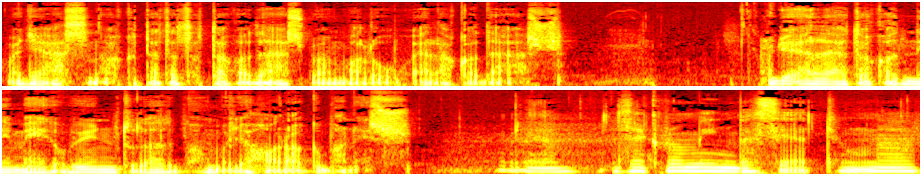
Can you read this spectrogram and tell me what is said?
a gyásznak, tehát az a tagadásban való elakadás. ugye el lehet akadni még a bűntudatban, vagy a haragban is. Igen, ezekről mind beszéltünk már.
